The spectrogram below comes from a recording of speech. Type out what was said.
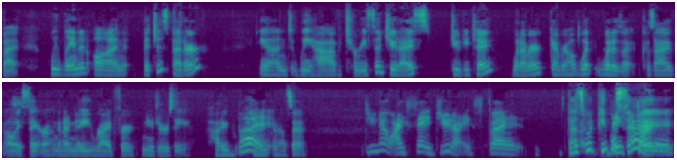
but we landed on Bitches Better and we have Teresa Giudice, Giudice, whatever. Gabrielle, what what is it? Because I always say it wrong, and I know you ride for New Jersey. How do you, how do you pronounce it? do you know I say Giudice, but That's what people say. started-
